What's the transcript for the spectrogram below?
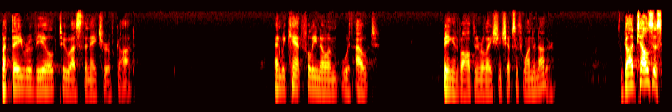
but they reveal to us the nature of God. And we can't fully know Him without being involved in relationships with one another. God tells us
